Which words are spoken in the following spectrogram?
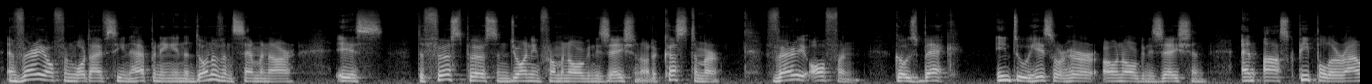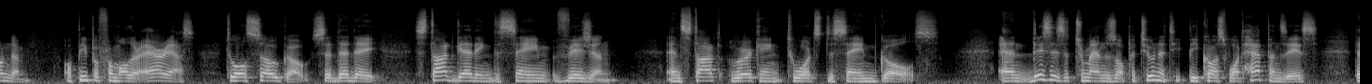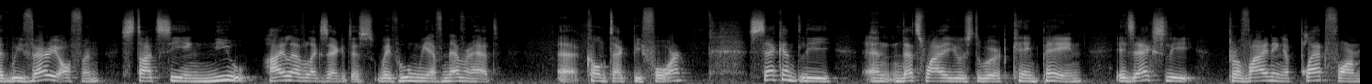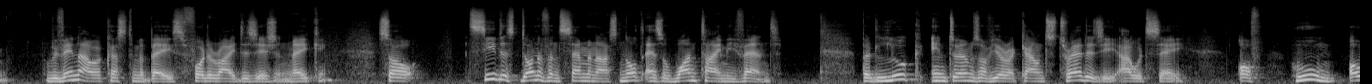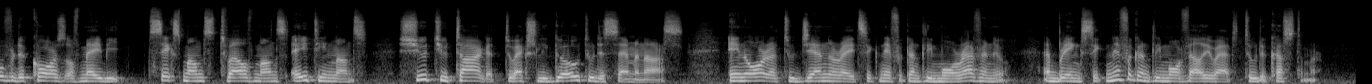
And very often, what I've seen happening in a Donovan seminar is the first person joining from an organization or the customer very often goes back into his or her own organization and ask people around them or people from other areas to also go so that they start getting the same vision and start working towards the same goals. And this is a tremendous opportunity because what happens is that we very often start seeing new high level executives with whom we have never had uh, contact before. Secondly, and that's why I use the word campaign, it's actually providing a platform within our customer base for the right decision making. So see this Donovan seminars not as a one time event, but look in terms of your account strategy, I would say, of whom over the course of maybe six months, 12 months, 18 months should you target to actually go to the seminars in order to generate significantly more revenue and bring significantly more value add to the customer.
